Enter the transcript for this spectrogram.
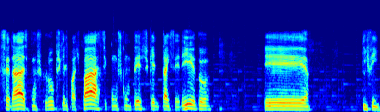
sociedade, com os grupos que ele faz parte, com os contextos que ele está inserido. E. Enfim,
